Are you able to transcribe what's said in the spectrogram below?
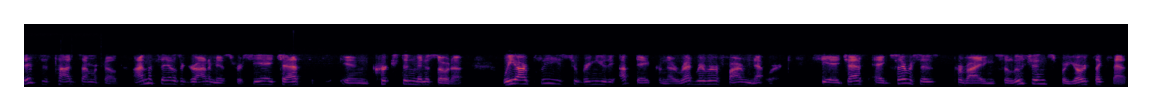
This is Todd Sommerfeld. I'm a sales agronomist for CHS in Crookston, Minnesota. We are pleased to bring you the update from the Red River Farm Network. CHS Ag Services providing solutions for your success.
